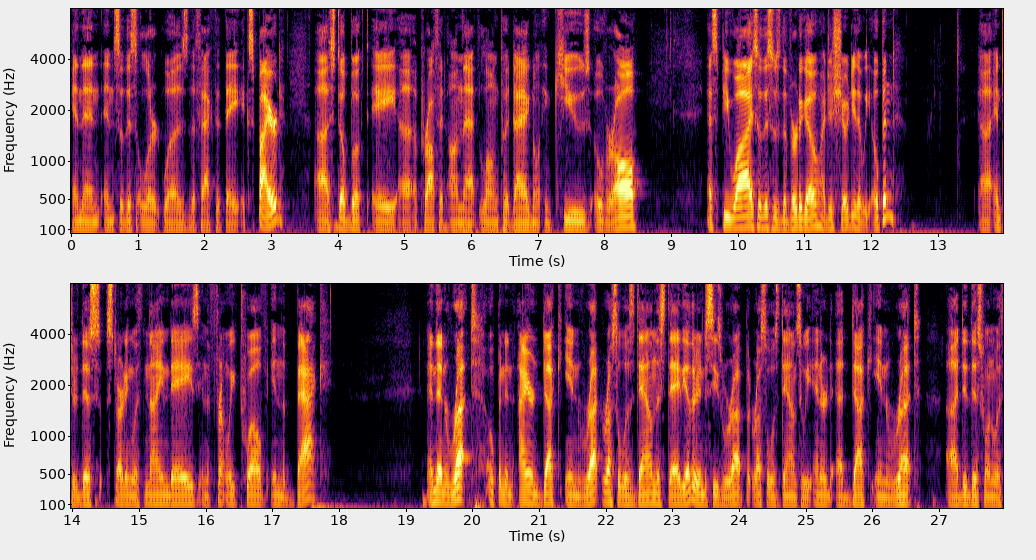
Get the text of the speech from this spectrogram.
And then, and so this alert was the fact that they expired. Uh, still booked a, uh, a profit on that long put diagonal in Qs overall. SPY, so this was the Vertigo I just showed you that we opened. Uh, entered this starting with nine days in the front week, 12 in the back. And then Rut opened an iron duck in Rut. Russell was down this day. The other indices were up, but Russell was down, so we entered a duck in Rut. Uh, did this one with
